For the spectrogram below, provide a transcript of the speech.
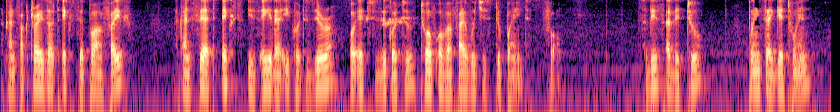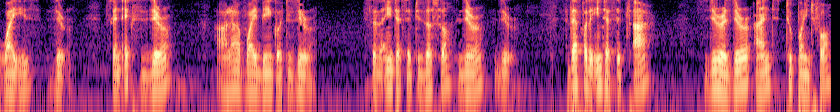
I can factorize out x to the power 5 I can say that x is either equal to 0 or x is equal to 12 over 5 which is 2.4. So these are the two points I get when y is 0. So when x is 0, I'll have y being equal to 0. So the intercept is also 0, 0. So therefore the intercepts are 0, 0 and 2.4,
